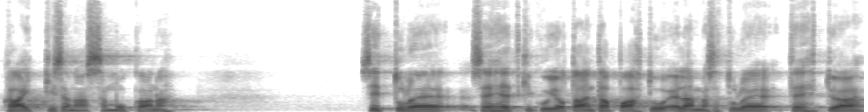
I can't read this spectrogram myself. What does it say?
kaikki sanassa mukana. Sitten tulee se hetki, kun jotain tapahtuu, elämässä tulee tehtyä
